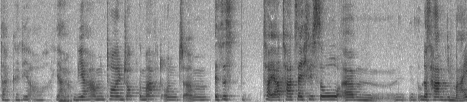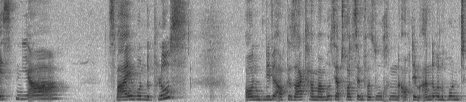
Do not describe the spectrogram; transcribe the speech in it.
Danke dir auch. Ja, ja. wir haben einen tollen Job gemacht und ähm, es ist ja tatsächlich so, ähm, und das haben die meisten ja zwei Hunde plus. Und wie wir auch gesagt haben, man muss ja trotzdem versuchen, auch dem anderen Hund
